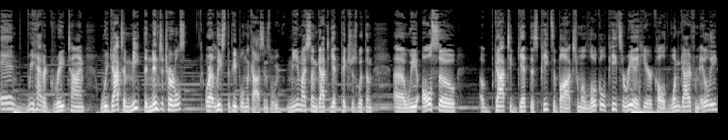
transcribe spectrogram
and we had a great time. We got to meet the Ninja Turtles, or at least the people in the costumes. But we, me and my son got to get pictures with them. Uh, we also uh, got to get this pizza box from a local pizzeria here called One Guy from Italy,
